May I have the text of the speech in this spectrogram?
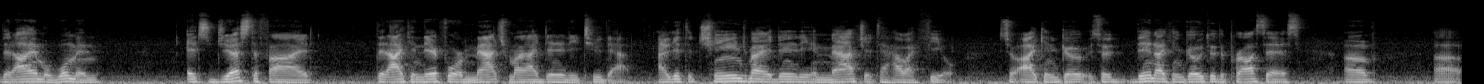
that I am a woman, it's justified that I can therefore match my identity to that. I get to change my identity and match it to how I feel. So I can go. So then I can go through the process of uh,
